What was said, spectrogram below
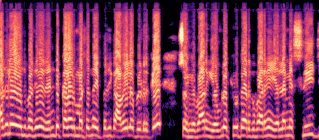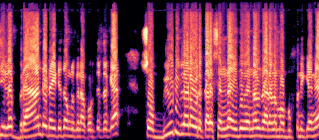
அதுலேயே வந்து பார்த்தீங்கன்னா ரெண்டு கலர் மட்டும் தான் இப்போதைக்கு அவைலபிள் இருக்கு. ஸோ இங்கே பாருங்க எவ்வளோ க்யூட்டாக இருக்கு பாருங்க. எல்லாமே ஸ்ரீஜியில் பிராண்டட் ஐட்டு தான் உங்களுக்கு நான் கொடுத்துட்டு இருக்கேன் ஸோ பியூட்டிஃபுல்லான ஒரு கலெக்ஷன் தான். இது வேணாலும் தாராளமாக புக் பண்ணிக்கோங்க.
